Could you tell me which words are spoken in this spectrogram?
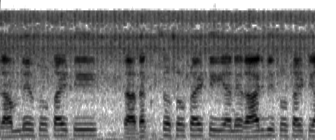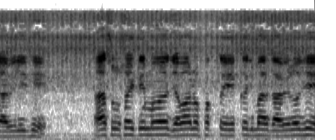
Ramdev society Radhakrishna society અને રાજવી સોસાયટી આવેલી છે. આ સોસાયટીમાં જવાનો ફક્ત એક જ માર્ગ આવેલો છે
